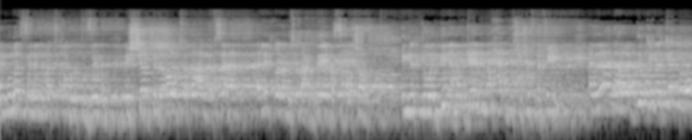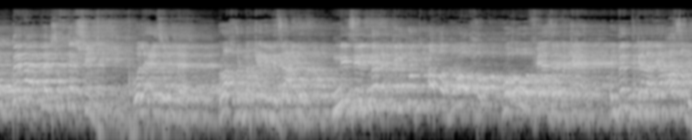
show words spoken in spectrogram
الممثل اللي مات في حجره الزنا الشاب اللي راوت فتاة عن نفسها قالت له أنا مستعدية بس على شرط إنك تودينا مكان ما حدش يشوفنا فيه. قال لها أنا هوديكي مكان ربنا ما يشوفناش فيه. والعياذ بالله راحوا المكان اللي زعموا نزل ملك الموت قبض روحه وهو في هذا المكان. البنت جالها انهيار عصبي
